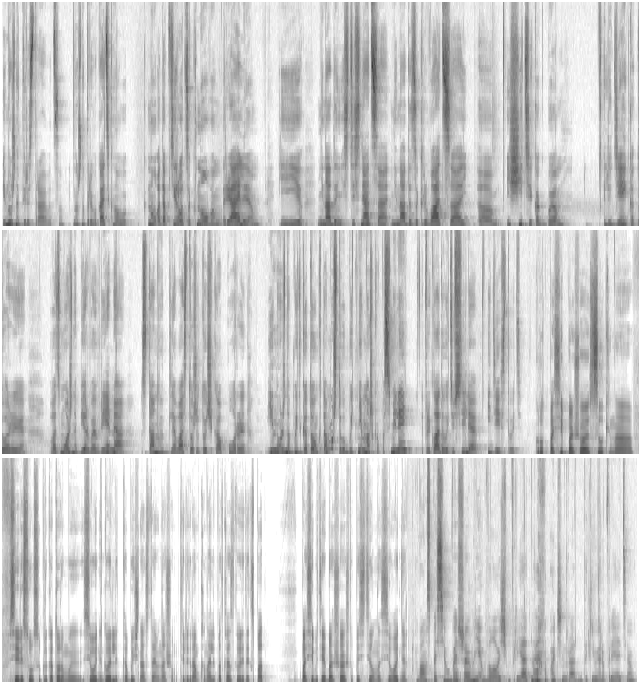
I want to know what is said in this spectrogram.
и нужно перестраиваться, нужно привыкать к новому, ну, адаптироваться к новым реалиям, и не надо стесняться, не надо закрываться, э, ищите как бы людей, которые, возможно, первое время станут для вас тоже точкой опоры. И нужно быть готовым к тому, чтобы быть немножко посмелей, прикладывать усилия и действовать. Круто, спасибо большое. Ссылки на все ресурсы, про которые мы сегодня говорили, как обычно, оставим в нашем телеграм-канале подкаст «Говорит экспат». Спасибо тебе большое, что посетил нас сегодня. Вам спасибо большое, мне было очень приятно, очень рада таким мероприятиям.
